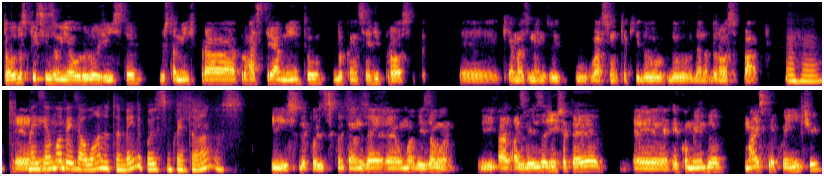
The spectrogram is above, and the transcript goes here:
todos precisam ir ao urologista justamente para o rastreamento do câncer de próstata, é, que é mais ou menos o, o assunto aqui do, do, do nosso papo. Uhum. É, Mas é uma vez ao ano também, depois dos 50 anos? Isso, depois dos 50 anos é, é uma vez ao ano. E a, às vezes a gente até é, recomenda mais frequente,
